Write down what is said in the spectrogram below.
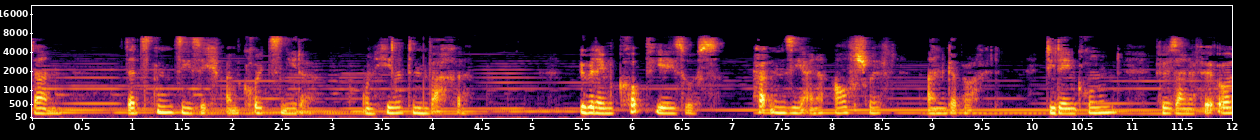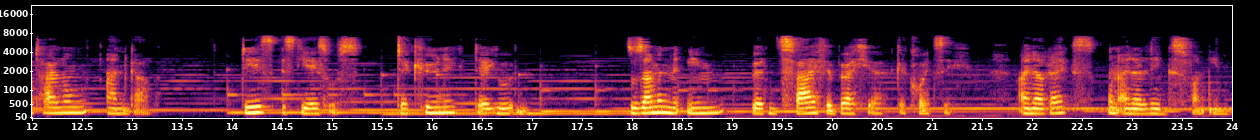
Dann setzten sie sich beim Kreuz nieder und hielten Wache. Über dem Kopf Jesus hatten sie eine Aufschrift angebracht, die den Grund für seine Verurteilung angab. Dies ist Jesus, der König der Juden. Zusammen mit ihm werden zwei Verbrecher gekreuzigt einer rechts und einer links von ihm.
